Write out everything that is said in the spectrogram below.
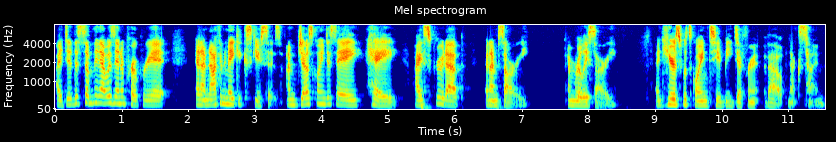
I did this something that was inappropriate, and I'm not going to make excuses. I'm just going to say, hey, I screwed up and I'm sorry. I'm really sorry. And here's what's going to be different about next time.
